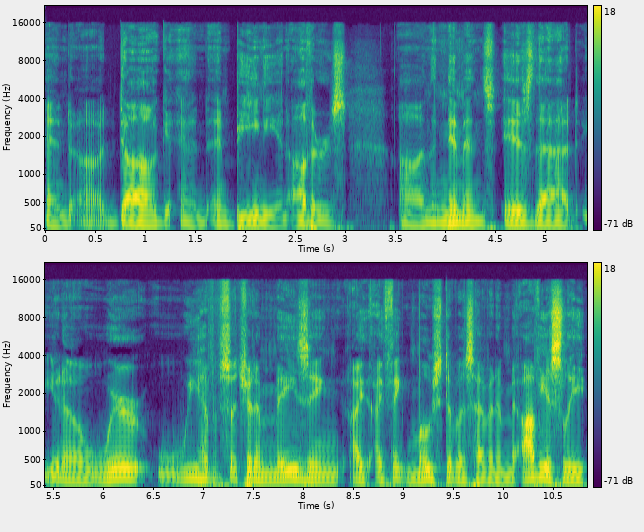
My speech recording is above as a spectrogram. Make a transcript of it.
and uh, Doug and and Beanie and others, uh, and the Nimmins is that you know we're we have such an amazing. I, I think most of us have an obviously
